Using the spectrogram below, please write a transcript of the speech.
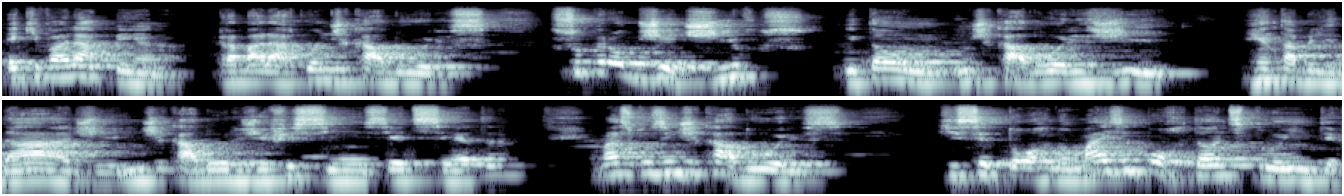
é que vale a pena trabalhar com indicadores super objetivos, então indicadores de rentabilidade, indicadores de eficiência, etc., mas com os indicadores que se tornam mais importantes para o Inter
